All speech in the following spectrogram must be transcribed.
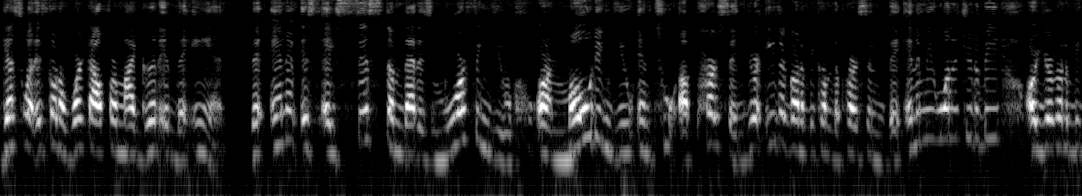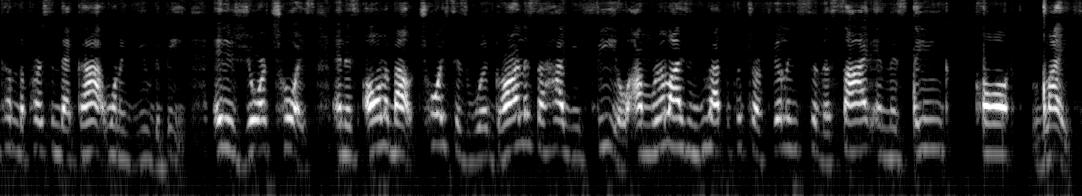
guess what? It's going to work out for my good in the end. The enemy is a system that is morphing you or molding you into a person. You're either going to become the person the enemy wanted you to be, or you're going to become the person that God wanted you to be. It is your choice, and it's all about choices, regardless of how you feel. I'm realizing you have to put your feelings to the side in this thing called life.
